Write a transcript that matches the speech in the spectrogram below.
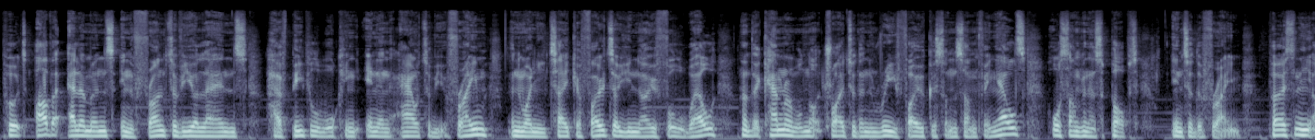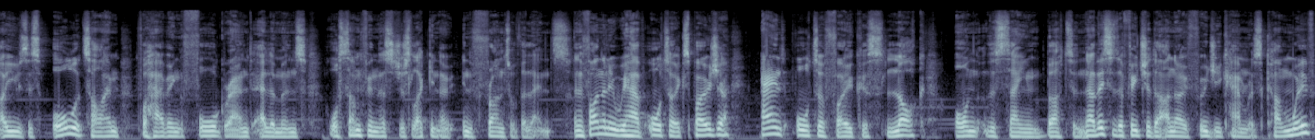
put other elements in front of your lens, have people walking in and out of your frame, and when you take a photo, you know full well that the camera will not try to then refocus on something else or something that's popped into the frame. Personally, I use this all the time for having foreground elements or something that's just like, you know, in front of the lens. And finally, we have auto exposure and autofocus lock on the same button. Now this is a feature that I know Fuji cameras come with,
